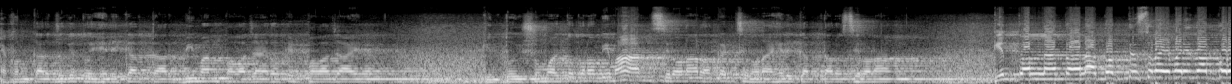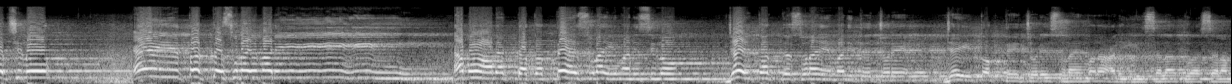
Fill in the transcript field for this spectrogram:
এখনকার যুগে তো হেলিকপ্টার, বিমান পাওয়া যায়, রকেট পাওয়া যায়। কিন্তু ওই সময় তো কোনো বিমান ছিল না, রকেট ছিল না, হেলিকপ্টারও ছিল না। কিন্তু আল্লাহ তাআলা তত্ত্বে সুলাইমানি দান করেছিল। এই তত্ত্বে সুলাইমানি এমন একটা তত্ত্বে সুলাইমানি ছিল, যেই তত্ত্বে সুলাইমানিতে চড়ে, যেই তত্ত্বে চড়ে সুলাইমান আলী সালাম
